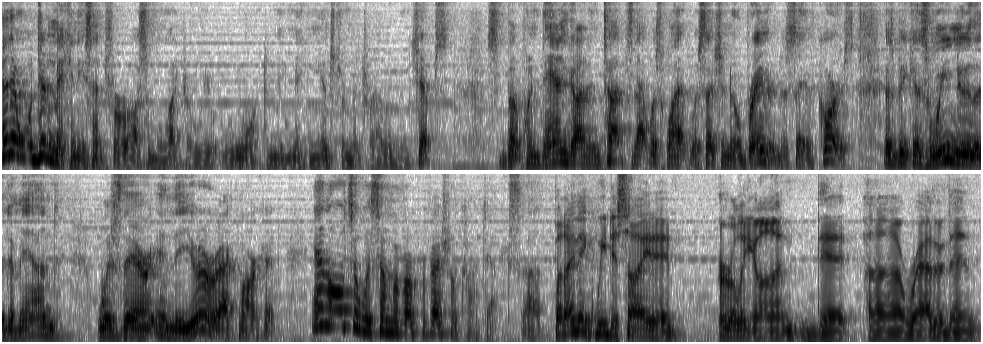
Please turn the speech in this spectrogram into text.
And it didn't make any sense for Rossum Electro. We, we want to be making instruments rather than chips. But when Dan got in touch, that was why it was such a no-brainer to say, of course, is because we knew the demand was there in the Eurorack market and also with some of our professional contacts. Uh, but I think we decided early on that uh, rather than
